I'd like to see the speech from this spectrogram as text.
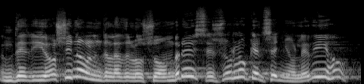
de Dios, sino en las de los hombres. Eso es lo que el Señor le dijo.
